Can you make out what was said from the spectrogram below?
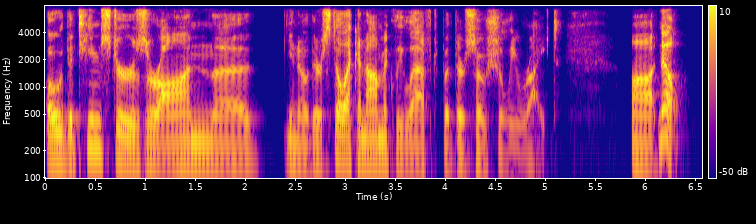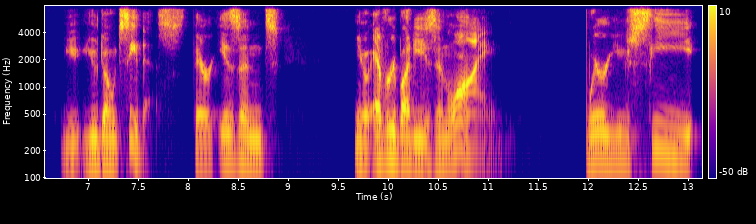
oh, the Teamsters are on the, you know, they're still economically left, but they're socially right. Uh, no, you, you don't see this. There isn't, you know, everybody's in line. Where you see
